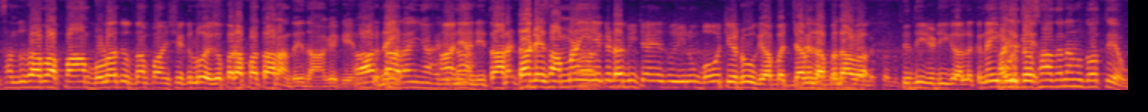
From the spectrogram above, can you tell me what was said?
ਸੰਧੂ ਸਾਹਿਬ ਆਪਾਂ ਬੋਲਾ ਤੇ ਉਦਾਂ 5-6 ਕਿਲੋ ਹੋਏਗਾ ਪਰ ਆਪਾਂ ਧਾਰਾਂ ਤੇ ਦਾਂਗੇ ਕਿਸੇ ਆਹ ਨੂੰ ਕਿ ਧਾਰਾਂ ਹੀ ਆ ਹਜੇ ਹਾਂਜੀ ਹਾਂਜੀ ਧਾਰਾਂ ਤੁਹਾਡੇ ਸਾਹਮਣੇ ਹੀ ਇਹ ਕਿਹੜਾ ਵੀ ਚਾਹੇ ਸੂਈ ਨੂੰ ਬਹੁਤ ਚਿਰ ਹੋ ਗਿਆ ਬੱਚਾ ਵੀ ਲੱਭਦਾ ਵਾ ਸਿੱਧੀ ਜਿਹੜੀ ਗੱਲ ਕਿ ਨਹੀਂ ਮੁੜ ਕੇ ਦਸਾਂ ਦਿਨਾਂ ਨੂੰ ਦੁੱਧ ਤੇ ਆਊ।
